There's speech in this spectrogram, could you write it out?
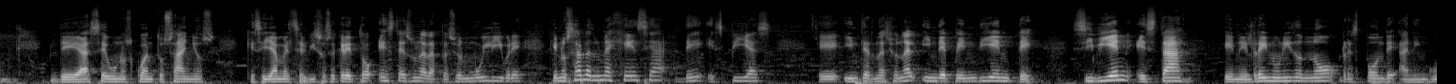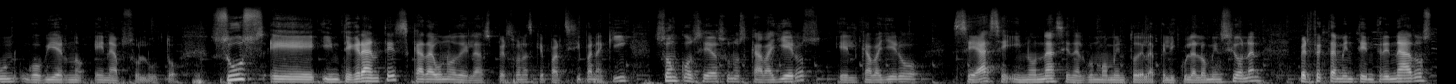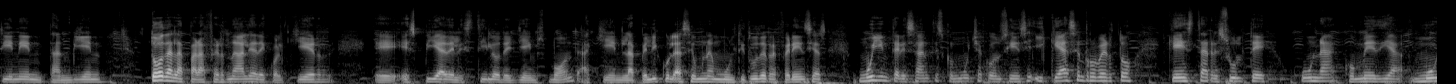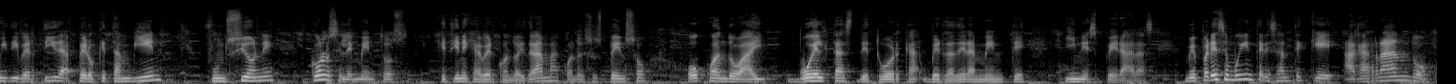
de hace unos cuantos años que se llama El Servicio Secreto. Esta es una adaptación muy libre que nos habla de una agencia de espías eh, internacional independiente. Si bien está en el Reino Unido no responde a ningún gobierno en absoluto. Sus eh, integrantes, cada una de las personas que participan aquí, son considerados unos caballeros. El caballero se hace y no nace en algún momento de la película, lo mencionan, perfectamente entrenados, tienen también toda la parafernalia de cualquier eh, espía del estilo de James Bond, a quien la película hace una multitud de referencias muy interesantes, con mucha conciencia, y que hacen, Roberto, que esta resulte una comedia muy divertida, pero que también funcione con los elementos que tiene que haber cuando hay drama, cuando hay suspenso o cuando hay vueltas de tuerca verdaderamente inesperadas. Me parece muy interesante que agarrando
